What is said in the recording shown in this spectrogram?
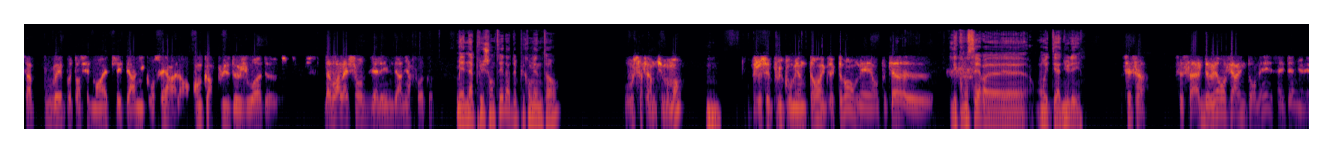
ça pouvait potentiellement être les derniers concerts. Alors encore plus de joie de d'avoir la chance d'y aller une dernière fois. Quoi. Mais elle n'a plus chanté là depuis combien de temps? Vous, ça fait un petit moment. Mhm. Je sais plus combien de temps exactement, mais en tout cas, euh, Les concerts euh, ont été annulés. c'est ça. C'est ça. Elle devait refaire une tournée et ça a été annulé.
